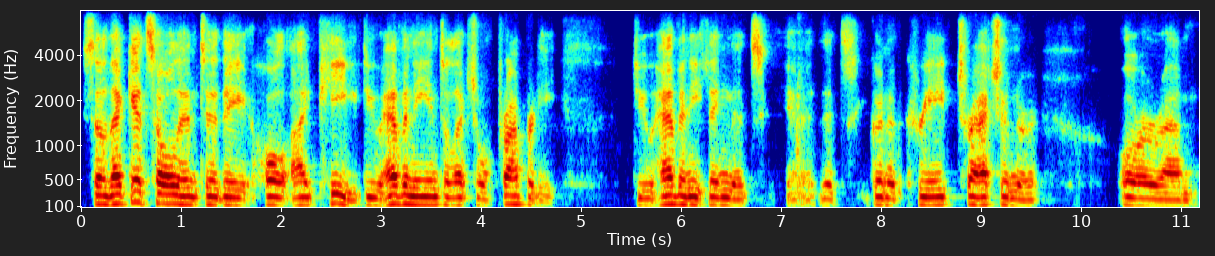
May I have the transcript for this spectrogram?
So that gets all into the whole IP. Do you have any intellectual property? Do you have anything that's that's going to create traction or or um,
